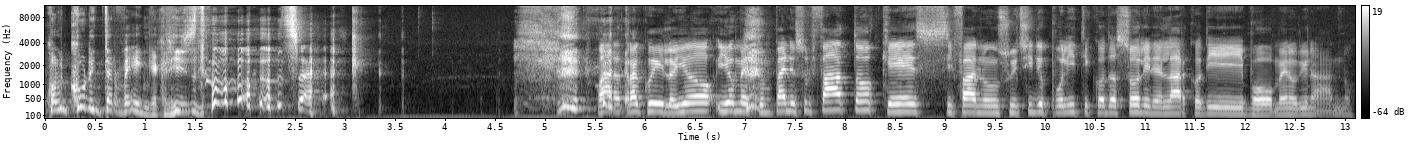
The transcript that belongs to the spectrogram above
qualcuno intervenga, Cristo. cioè. Guarda, tranquillo, io, io, metto un pegno sul fatto che si fanno un suicidio politico da soli nell'arco di, boh, meno di un anno.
